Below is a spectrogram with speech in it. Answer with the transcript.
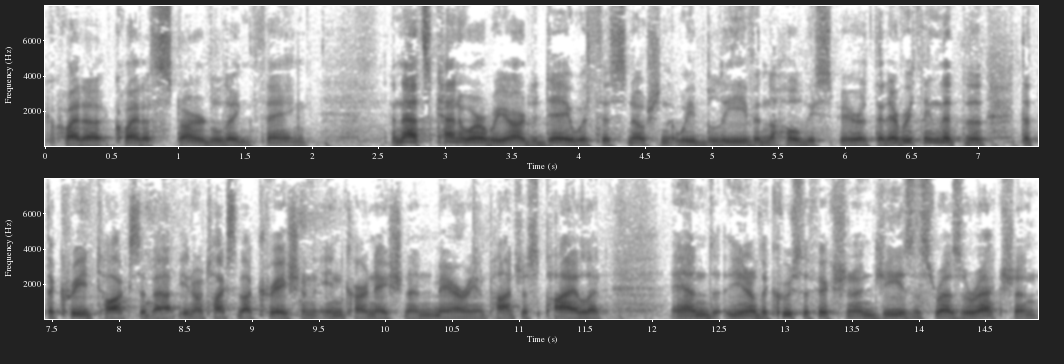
quite a, quite a startling thing. And that's kind of where we are today with this notion that we believe in the Holy Spirit, that everything that the, that the Creed talks about, you know, talks about creation, and incarnation, and Mary, and Pontius Pilate, and, you know, the crucifixion and Jesus' resurrection.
